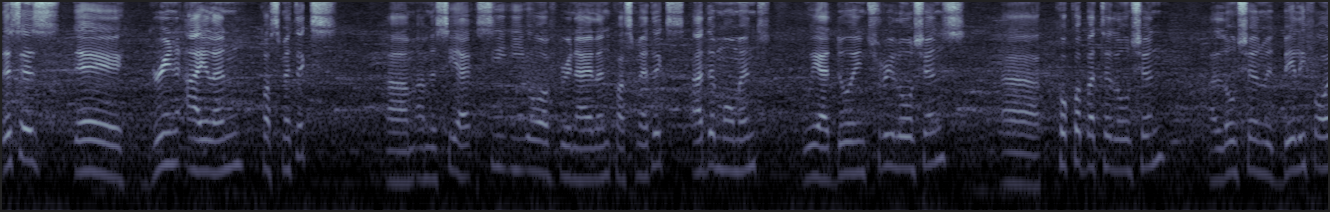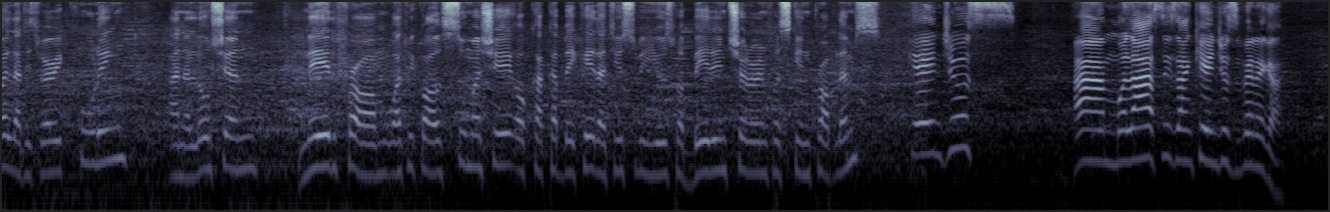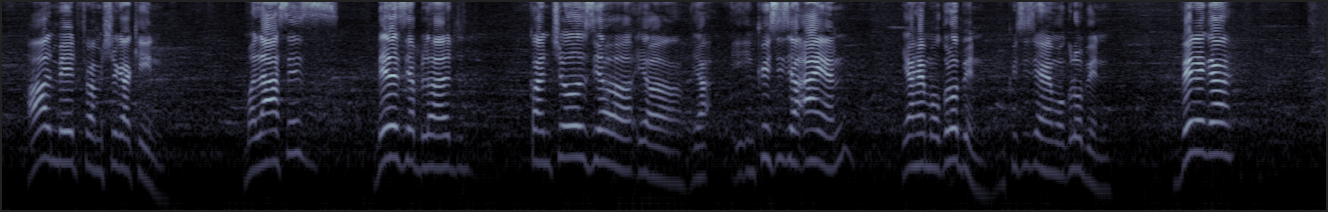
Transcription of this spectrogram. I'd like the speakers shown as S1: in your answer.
S1: This is the Green Island Cosmetics. Um, I'm the CEO of Green Island Cosmetics. At the moment, we are doing three lotions. Uh, cocoa butter lotion, a lotion with bay leaf oil that is very cooling, and a lotion made from what we call sumache or kakabeke that used to be used for bathing children for skin problems.
S2: Cane juice, um, molasses and cane juice vinegar, all made from sugar cane. Molasses builds your blood, controls your, your, your, increases your iron, your hemoglobin, increases your hemoglobin. Vinegar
